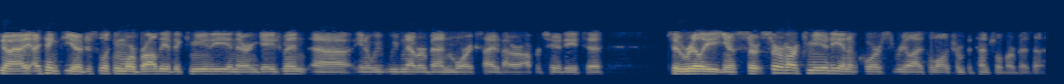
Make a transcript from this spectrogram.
you know, I I, think, you know, just looking more broadly at the community and their engagement, uh, you know, we've never been more excited about our opportunity to to really, you know, serve our community and of course, realize the long-term potential of our business.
